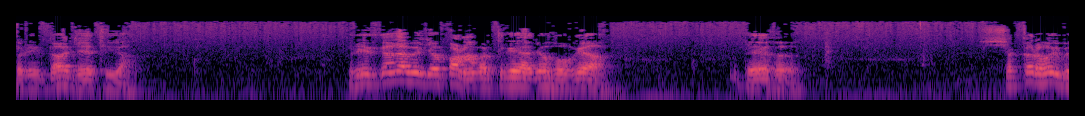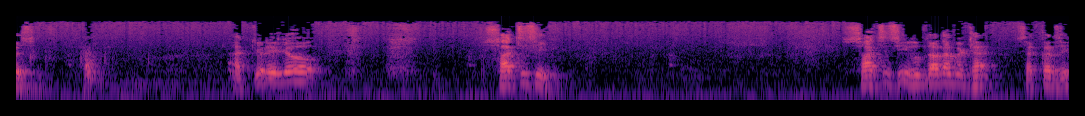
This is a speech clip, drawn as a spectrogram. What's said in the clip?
ਫਰੀਦਾ ਜੇ ਥੀਆ। ਫਰੀਦ ਕਹਿੰਦਾ ਵੀ ਜੋ ਭਾਣਾ ਵਰਤ ਗਿਆ, ਜੋ ਹੋ ਗਿਆ, ਦੇਖ, ਸ਼ੱਕਰ ਹੋਈ ਵਿਸ। ਐਕਚੁਅਲੀ ਜੋ ਸੱਚ ਸੀ ਸੱਚ ਸੀ ਹੁੰਦਾ ਤਾਂ ਮਿੱਠਾ ਸ਼ੱਕਰ ਸੀ।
